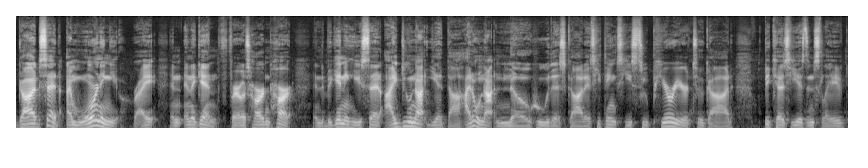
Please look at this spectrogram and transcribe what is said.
God said, I'm warning you, right? And, and again, Pharaoh's hardened heart. In the beginning, he said, I do not yet, I do not know who this God is. He thinks he's superior to God because he has enslaved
